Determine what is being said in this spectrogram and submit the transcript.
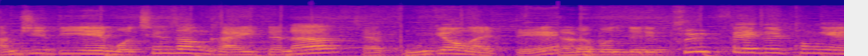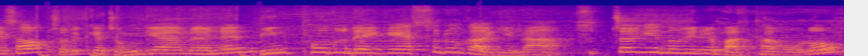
잠시 뒤에 뭐 친선 가이드나 제가 공경할 때 여러분들이 풀백을 통해서 저렇게 전개하면은 윙포들에게 수루각이나 수적인 우위를 바탕으로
